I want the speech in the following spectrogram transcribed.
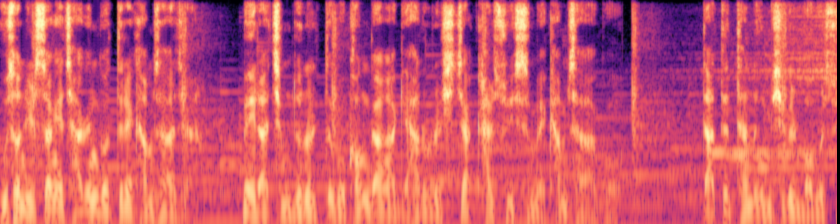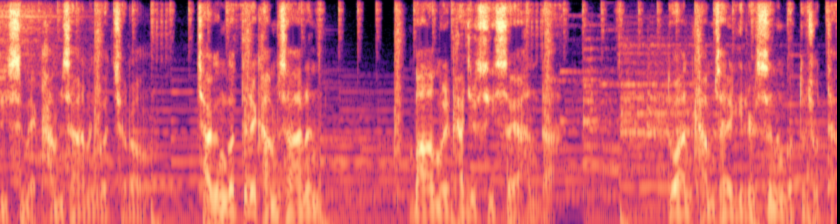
우선 일상의 작은 것들에 감사하자. 매일 아침 눈을 뜨고 건강하게 하루를 시작할 수 있음에 감사하고 따뜻한 음식을 먹을 수 있음에 감사하는 것처럼 작은 것들에 감사하는 마음을 가질 수 있어야 한다. 또한 감사일기를 쓰는 것도 좋다.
